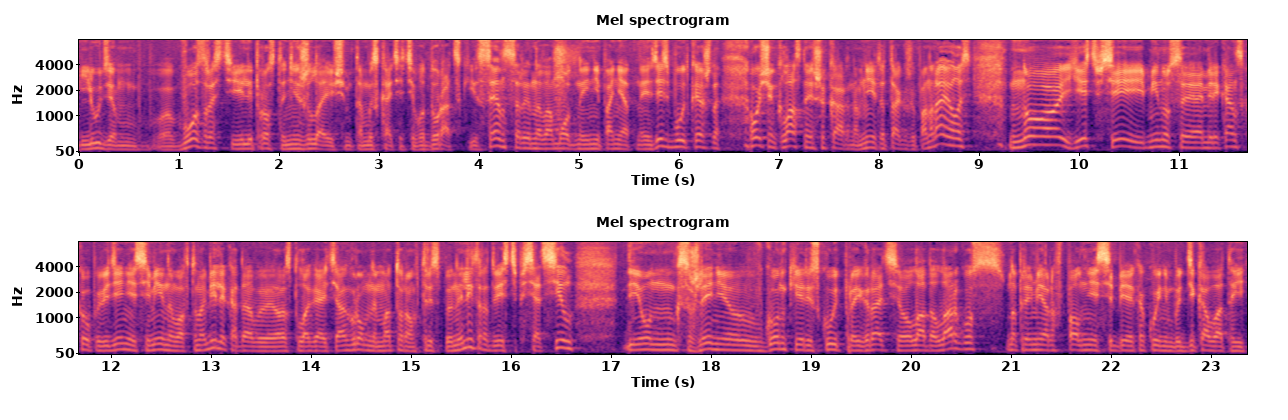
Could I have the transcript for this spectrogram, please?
людям в возрасте или просто не желающим там искать эти вот дурацкие сенсоры новомодные, непонятные. Здесь будет, конечно, очень классно и шикарно. Мне это также понравилось. Но Но есть все и минусы американского поведения семейного автомобиля, когда вы располагаете огромным мотором в 3,5 литра, 250 сил, и он, к сожалению, в гонке рискует проиграть Лада Ларгус, например, вполне себе какой-нибудь диковатый,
